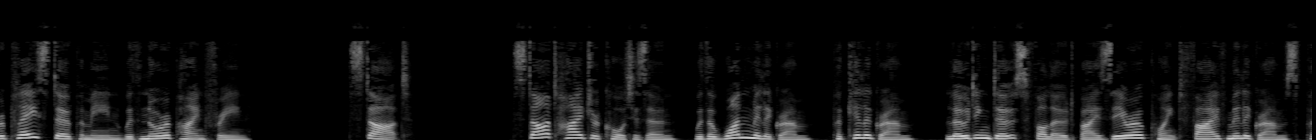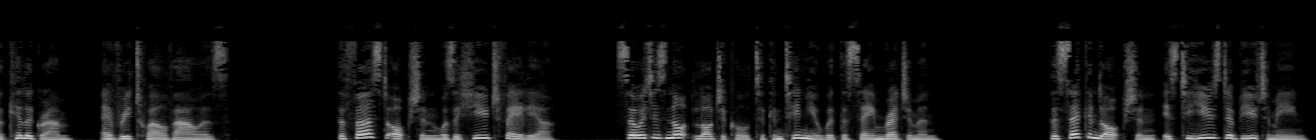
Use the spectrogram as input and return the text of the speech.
Replace dopamine with norepinephrine. Start. Start hydrocortisone with a 1 mg per kilogram loading dose followed by 0.5 mg per kilogram every 12 hours. The first option was a huge failure, so it is not logical to continue with the same regimen. The second option is to use dobutamine,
